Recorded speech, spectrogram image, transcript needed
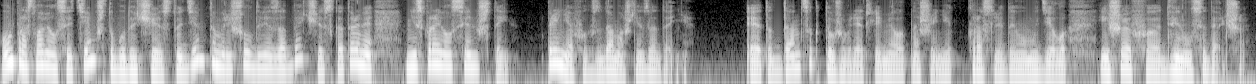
Он прославился тем, что, будучи студентом, решил две задачи, с которыми не справился Эйнштейн, приняв их за домашнее задание. Этот Данцик тоже вряд ли имел отношение к расследуемому делу, и шеф э, двинулся дальше –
